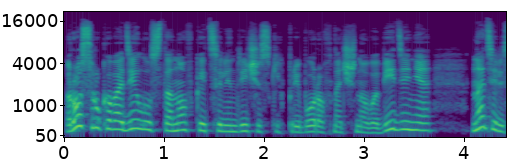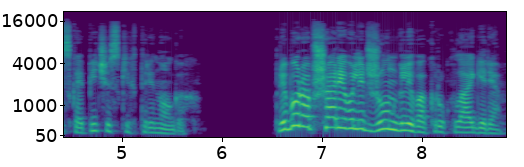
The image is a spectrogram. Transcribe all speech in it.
Рос руководил установкой цилиндрических приборов ночного видения на телескопических треногах. Приборы обшаривали джунгли вокруг лагеря.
